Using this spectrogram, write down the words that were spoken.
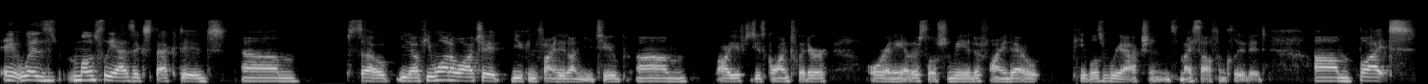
it was mostly as expected. Um, so, you know, if you want to watch it, you can find it on YouTube. Um, all you have to do is go on Twitter or any other social media to find out people's reactions, myself included. Um, but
